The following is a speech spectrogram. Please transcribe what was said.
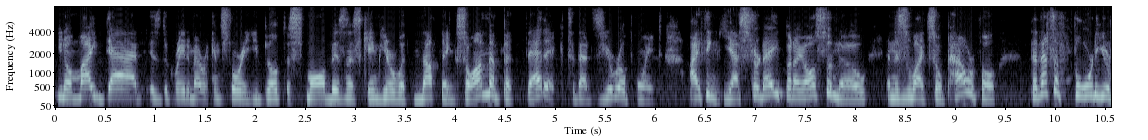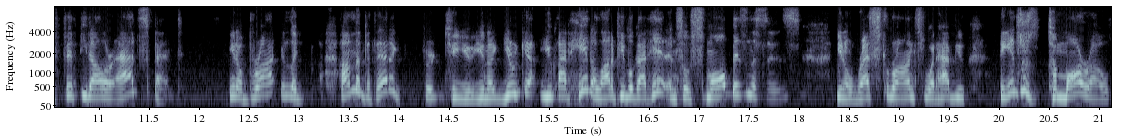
you know, my dad is the great American story. He built a small business, came here with nothing. So I'm empathetic to that zero point. I think yesterday, but I also know, and this is why it's so powerful, that that's a 40 or 50 dollar ad spend. You know brought like i'm empathetic for, to you. You know you got you got hit. A lot of people got hit. And so small businesses you know restaurants what have you the answer is tomorrow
